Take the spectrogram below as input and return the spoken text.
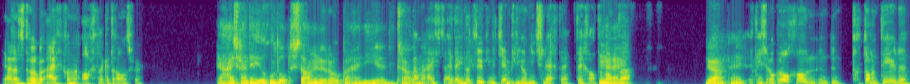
Ja, dat is toch ook wel eigenlijk gewoon een achterlijke transfer. Ja, hij schijnt er heel goed op te staan in Europa, hè, die, eh, die Traoré. Ja, maar hij deed natuurlijk in de Champions League ook niet slecht, hè? Tegen Atalanta. Ja, nee. Het is ook wel gewoon een, een getalenteerde,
